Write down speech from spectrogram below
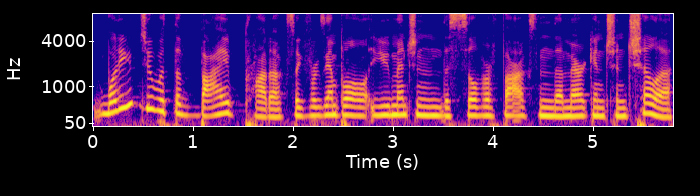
what do you do with the byproducts? Like, for example, you mentioned the silver fox and the American chinchilla.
